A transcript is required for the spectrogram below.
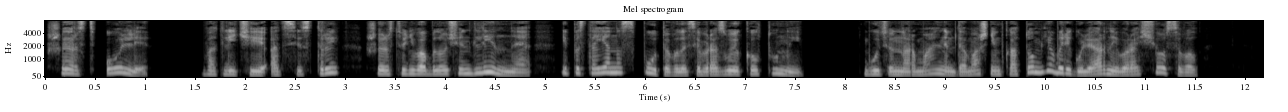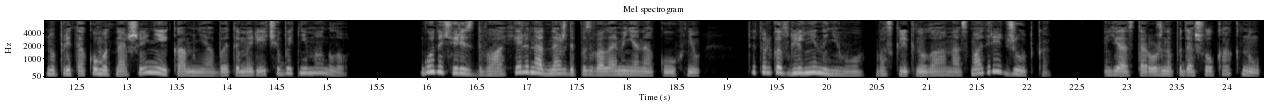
шерсть Олли, в отличие от сестры, шерсть у него была очень длинная и постоянно спутывалась, образуя колтуны. Будь он нормальным домашним котом, я бы регулярно его расчесывал, но при таком отношении ко мне об этом и речи быть не могло. Года через два Хелен однажды позвала меня на кухню. «Ты только взгляни на него!» — воскликнула она. «Смотреть жутко!» Я осторожно подошел к окну.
